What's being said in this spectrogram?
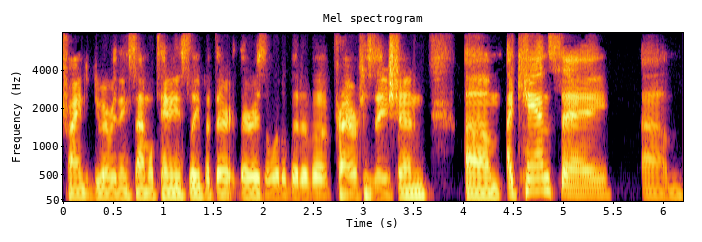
trying to do everything simultaneously, but there there is a little bit of a prioritization. Um, I can say um,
